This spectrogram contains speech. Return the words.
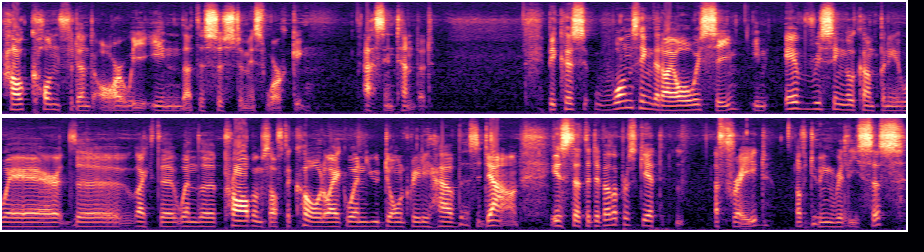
how confident are we in that the system is working as intended? Because one thing that I always see in every single company where the like the when the problems of the code, like when you don't really have this down, is that the developers get afraid of doing releases.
